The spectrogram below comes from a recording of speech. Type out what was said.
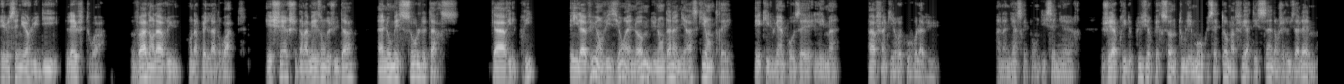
Et le Seigneur lui dit, Lève-toi, va dans la rue, on appelle la droite, et cherche dans la maison de Judas un nommé Saul de Tarse, car il prie et il a vu en vision un homme du nom d'Ananias qui entrait et qui lui imposait les mains, afin qu'il recouvre la vue. Ananias répondit, Seigneur, j'ai appris de plusieurs personnes tous les maux que cet homme a fait à tes saints dans Jérusalem,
